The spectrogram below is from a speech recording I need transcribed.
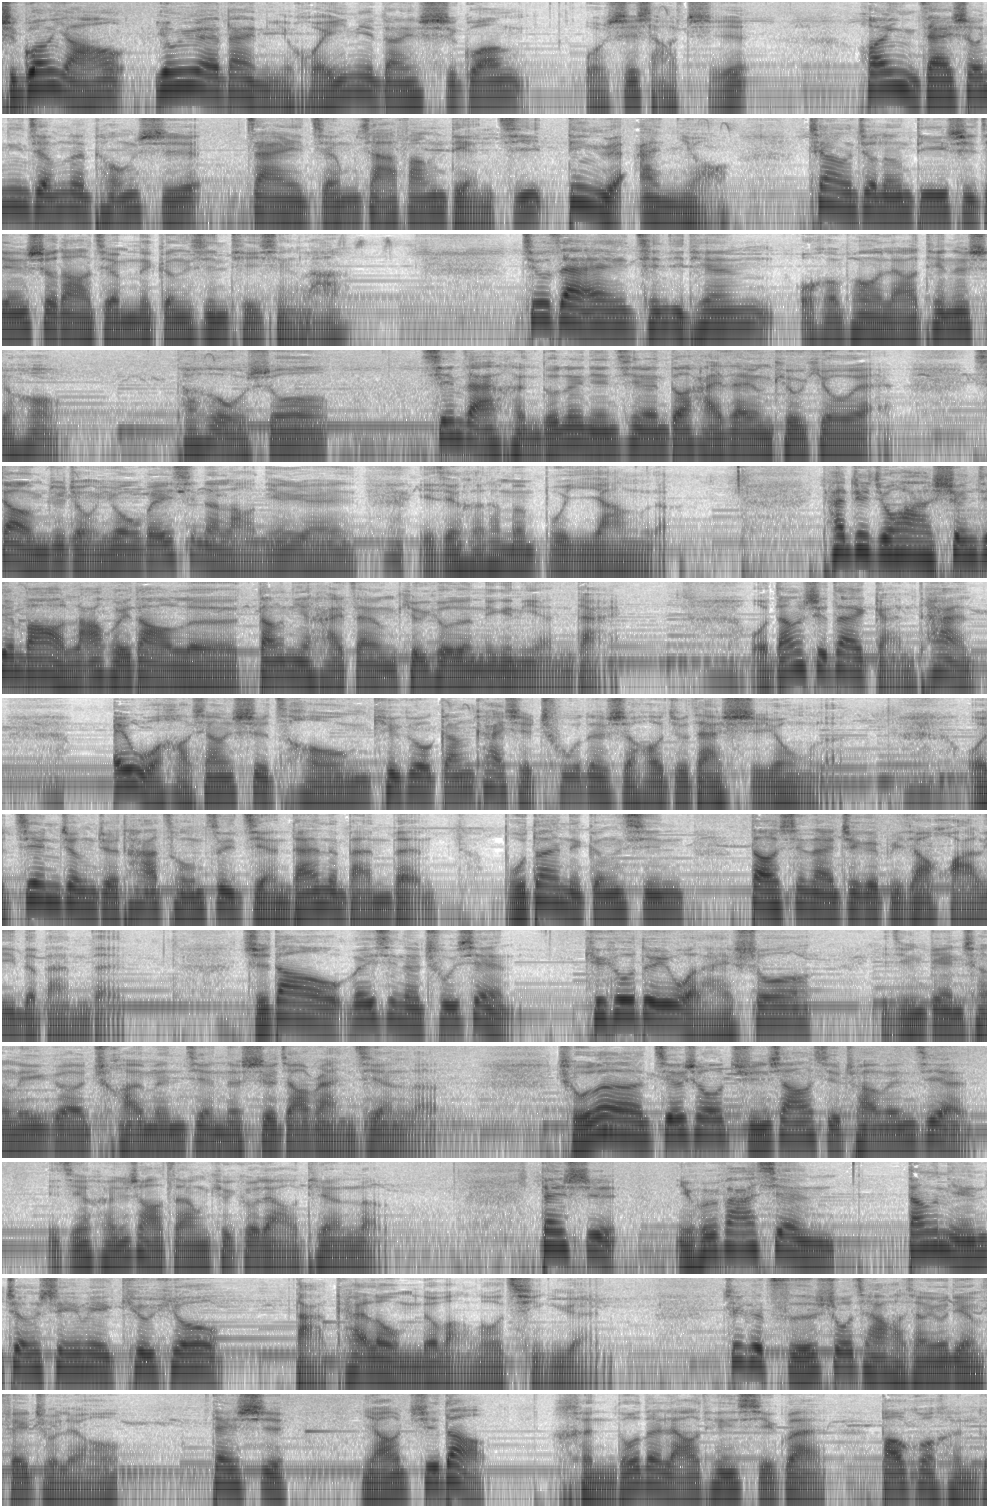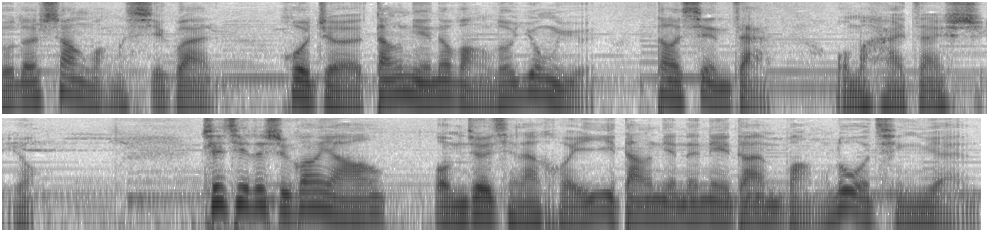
时光谣，音乐带你回忆那段时光。我是小池，欢迎你在收听节目的同时，在节目下方点击订阅按钮，这样就能第一时间收到节目的更新提醒啦。就在前几天，我和朋友聊天的时候，他和我说，现在很多的年轻人都还在用 QQ，哎，像我们这种用微信的老年人，已经和他们不一样了。他这句话瞬间把我拉回到了当年还在用 QQ 的那个年代，我当时在感叹，哎，我好像是从 QQ 刚开始出的时候就在使用了，我见证着它从最简单的版本不断的更新到现在这个比较华丽的版本，直到微信的出现，QQ 对于我来说已经变成了一个传文件的社交软件了，除了接收群消息传文件，已经很少再用 QQ 聊天了，但是你会发现。当年正是因为 QQ 打开了我们的网络情缘，这个词说起来好像有点非主流，但是你要知道，很多的聊天习惯，包括很多的上网习惯，或者当年的网络用语，到现在我们还在使用。这期的时光谣，我们就一起来回忆当年的那段网络情缘。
